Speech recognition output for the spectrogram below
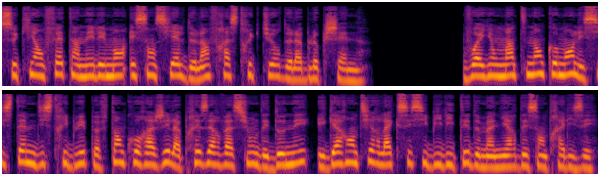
ce qui en fait un élément essentiel de l'infrastructure de la blockchain. Voyons maintenant comment les systèmes distribués peuvent encourager la préservation des données et garantir l'accessibilité de manière décentralisée.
